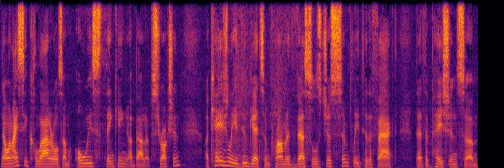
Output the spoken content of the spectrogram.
Now, when I see collaterals, I'm always thinking about obstruction. Occasionally, you do get some prominent vessels just simply to the fact that the patients um,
